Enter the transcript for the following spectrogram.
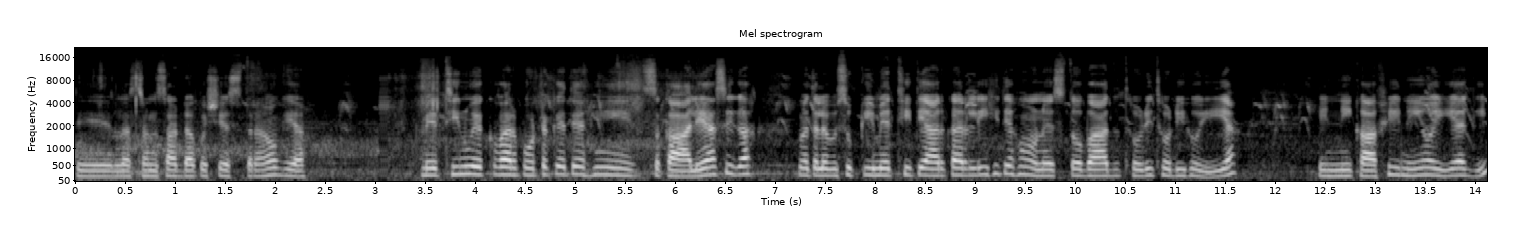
ਤੇ ਲਸਣ ਸਾਡਾ ਕੁਛ ਇਸ ਤਰ੍ਹਾਂ ਹੋ ਗਿਆ। ਮੇਥੀ ਨੂੰ ਇੱਕ ਵਾਰ ਪੁੱਟ ਕੇ ਤੇ ਅਸੀਂ ਸੁਕਾ ਲਿਆ ਸੀਗਾ। ਮਤਲਬ ਸੁੱਕੀ ਮੇਥੀ ਤਿਆਰ ਕਰ ਲਈ ਸੀ ਤੇ ਹੁਣ ਇਸ ਤੋਂ ਬਾਅਦ ਥੋੜੀ ਥੋੜੀ ਹੋਈ ਆ। ਇੰਨੀ ਕਾਫੀ ਨਹੀਂ ਹੋਈ ਹੈਗੀ।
